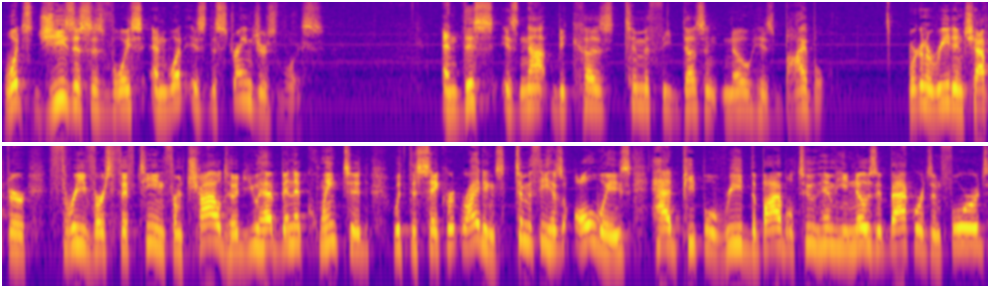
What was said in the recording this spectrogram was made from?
what's Jesus' voice and what is the stranger's voice. And this is not because Timothy doesn't know his Bible. We're going to read in chapter 3, verse 15 From childhood, you have been acquainted with the sacred writings. Timothy has always had people read the Bible to him. He knows it backwards and forwards,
